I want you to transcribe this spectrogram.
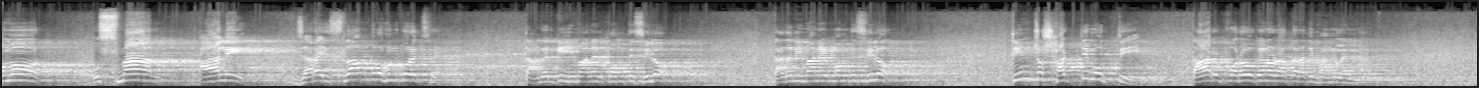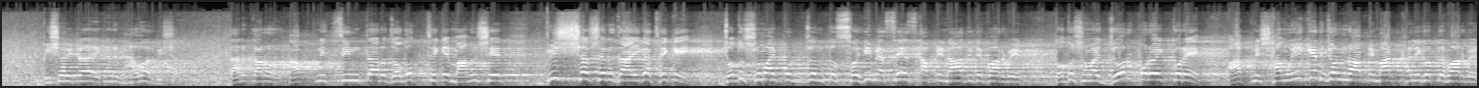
ওমর, উসমান, আলী, যারা ইসলাম গ্রহণ করেছে তাদের কি ইমানের কমতি ছিল। তাদের ইমানের কমতি ছিল। তিনশো ষাটটি মূর্তি, তারপরেও কেন রাতারাতি ভাঙলেন না? বিষয়টা এখানে ভাবার বিষয়। তার কারণ, আপনি চিন্তার জগৎ থেকে মানুষের বিশ্বাসের জায়গা থেকে যত সময় পর্যন্ত সহি মেসেজ আপনি না দিতে পারবেন, তত সময় জোর প্রয়োগ করে আপনি সাময়িকের জন্য আপনি মাঠ খালি করতে পারবেন।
